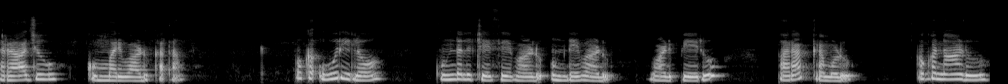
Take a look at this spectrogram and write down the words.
రాజు కుమ్మరివాడు కథ. ఒక ఊరిలో కుండలు చేసేవాడు ఉండేవాడు. వాడి పేరు పరాక్రముడు. ఒకనాడు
